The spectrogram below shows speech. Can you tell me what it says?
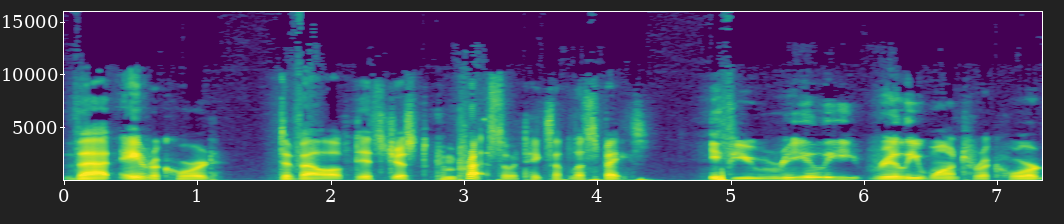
that A record developed. It's just compressed, so it takes up less space. If you really, really want to record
